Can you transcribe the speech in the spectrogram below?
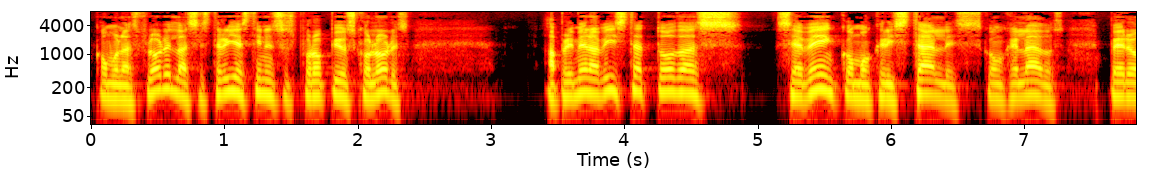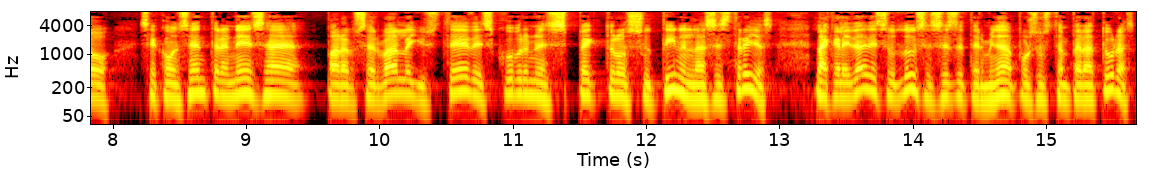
como las flores, las estrellas tienen sus propios colores. A primera vista, todas se ven como cristales congelados, pero se concentra en esa para observarla y usted descubre un espectro sutil en las estrellas. La calidad de sus luces es determinada por sus temperaturas.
